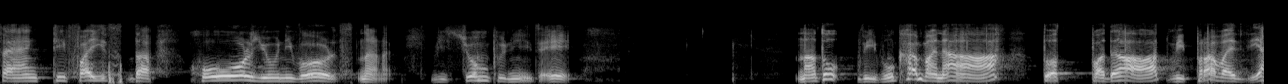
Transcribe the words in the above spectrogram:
സാങ്ക്ടിഫൈസ് ദ ഹോൾ യൂണിവേഴ്സ് എന്നാണ്. വിശ്വം പുനീതേ. നതു വിമുഖമനാ ത്വത്പദാത് വിപ്രവര്യ.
